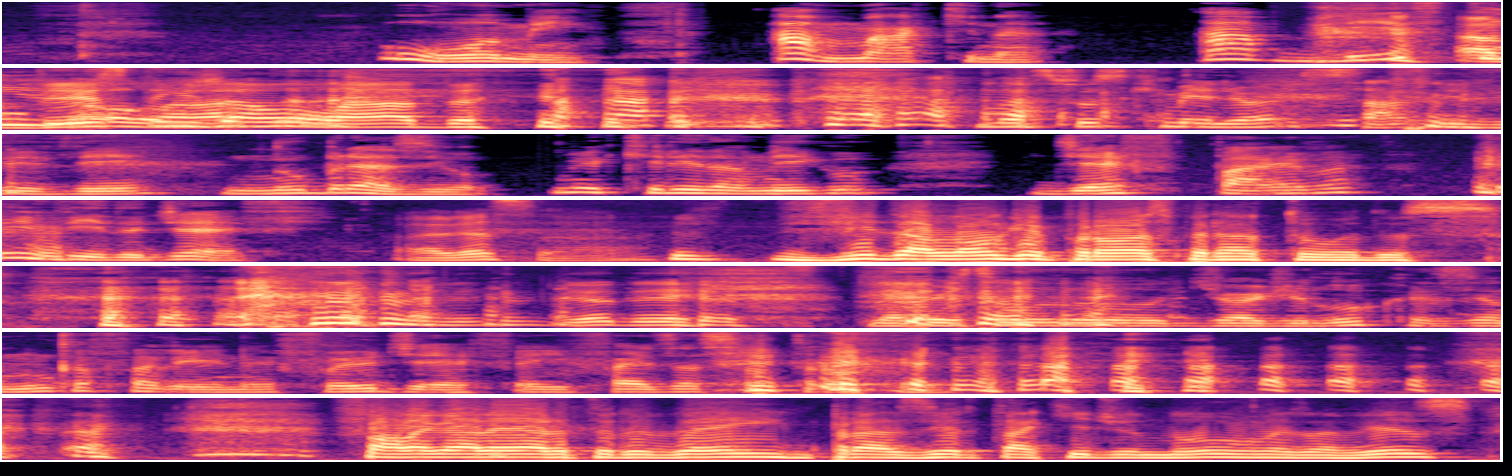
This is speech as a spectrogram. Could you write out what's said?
o homem, a máquina, a besta, a besta enjaulada. Uma das pessoas que melhor sabe viver no Brasil. Meu querido amigo Jeff Paiva. Bem-vindo, Jeff. Olha só. Vida longa e próspera a todos. Meu Deus. Na versão do George Lucas, eu nunca falei, né? Foi o Jeff, aí faz essa troca aí. Fala galera, tudo bem? Prazer estar aqui de novo mais uma vez.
